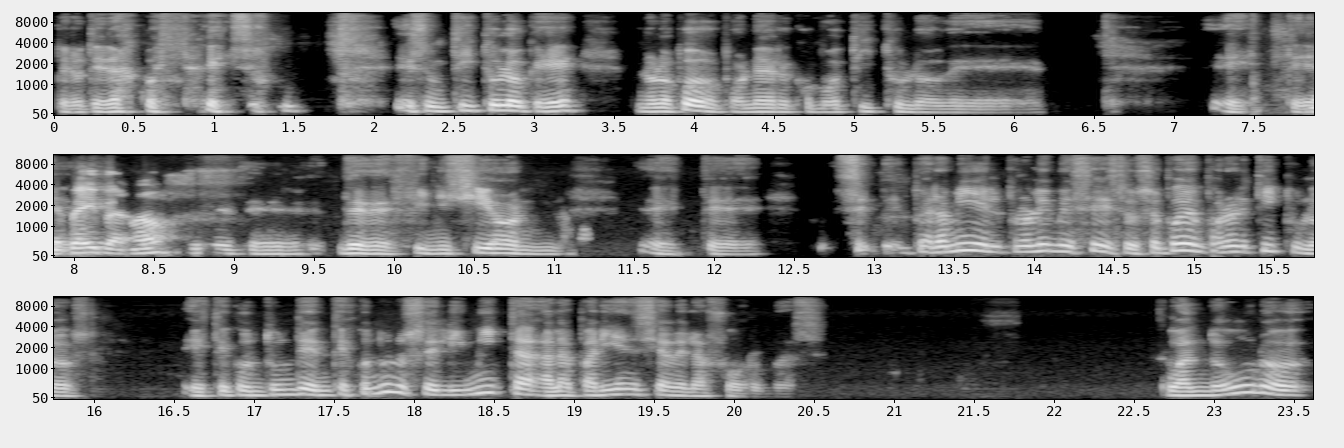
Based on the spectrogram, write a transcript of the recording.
Pero te das cuenta que es un, es un título que no lo puedo poner como título de, este, paper, ¿no? De, definición. Este, para mí el problema es eso, se pueden poner títulos este, contundentes cuando uno se limita a la apariencia de las formas. Cuando uno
